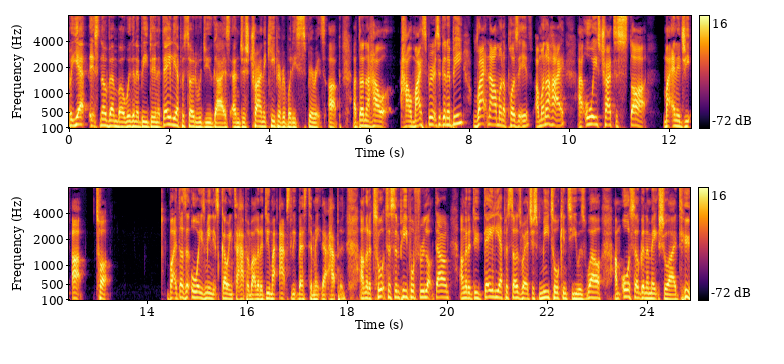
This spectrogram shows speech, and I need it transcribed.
But yeah, it's November. We're going to be doing a daily episode with you guys and just trying to keep everybody's spirits up. I don't know how how my spirits are going to be. Right now, I'm on a positive. I'm on a high. I always try to start my energy up top. But it doesn't always mean it's going to happen, but I'm going to do my absolute best to make that happen. I'm going to talk to some people through lockdown. I'm going to do daily episodes where it's just me talking to you as well. I'm also going to make sure I do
